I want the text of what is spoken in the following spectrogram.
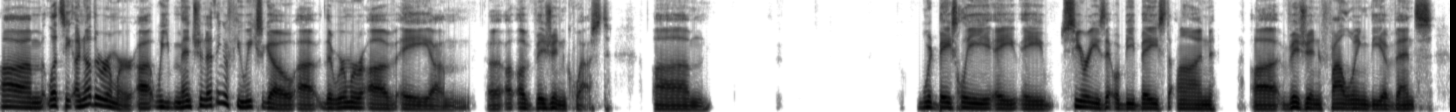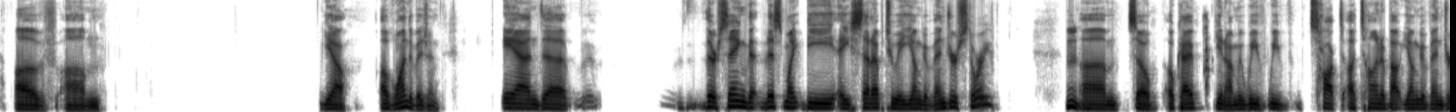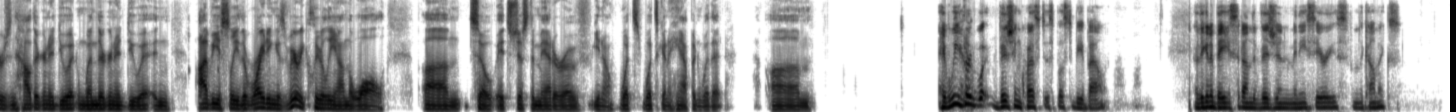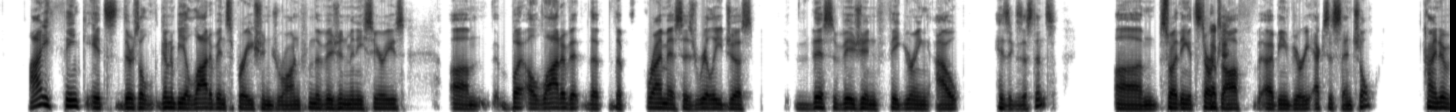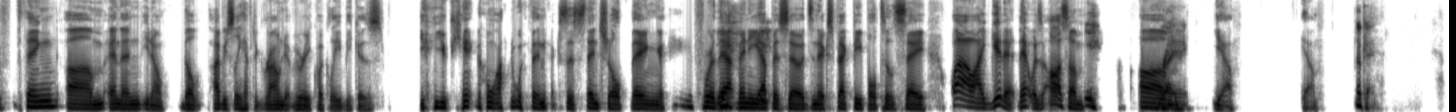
Um, let's see another rumor. Uh, we mentioned, I think, a few weeks ago, uh, the rumor of a um, a, a Vision Quest. Um, would basically a a series that would be based on uh, Vision following the events of um, yeah of WandaVision, and uh, they're saying that this might be a setup to a Young Avengers story. Hmm. Um, so okay, you know, I mean, we've we've talked a ton about Young Avengers and how they're going to do it and when they're going to do it, and obviously the writing is very clearly on the wall. Um, so it's just a matter of you know what's what's going to happen with it. Um, Have we heard what Vision Quest is supposed to be about? Are they going to base it on the Vision miniseries from the comics? I think it's there's a going to be a lot of inspiration drawn from the Vision miniseries, um, but a lot of it the the premise is really just this Vision figuring out his existence. Um, so I think it starts Okay. off, I mean, very existential kind of thing, um, and then you know they'll obviously have to ground it very quickly because you, you can't go on with an existential thing for that many episodes and expect people to say, "Wow, I get it. That was awesome." Yeah. Um, right. Yeah. Yeah. Okay.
